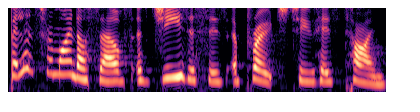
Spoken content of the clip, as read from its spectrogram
But let's remind ourselves of Jesus' approach to his time.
